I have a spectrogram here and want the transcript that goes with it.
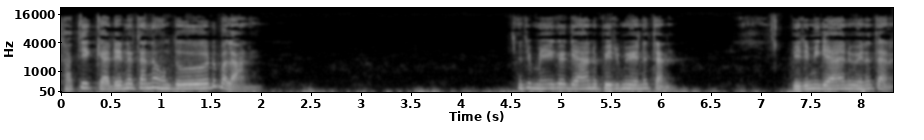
සතිය කැඩෙන තැන හොඳට බලන්න. ඉතින් මේක ගෑනු පිරිමි වෙන තැන. පිරිමි ගෑනු වෙන තැන.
